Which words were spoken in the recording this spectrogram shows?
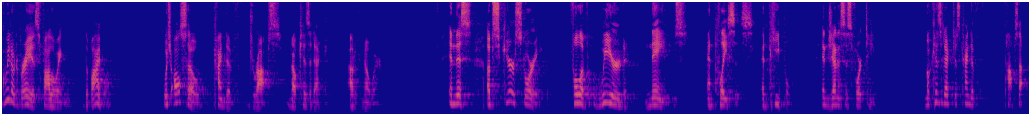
Guido de Brès is following the Bible, which also kind of drops Melchizedek out of nowhere. In this obscure story, full of weird names and places and people in Genesis 14, Melchizedek just kind of pops up,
